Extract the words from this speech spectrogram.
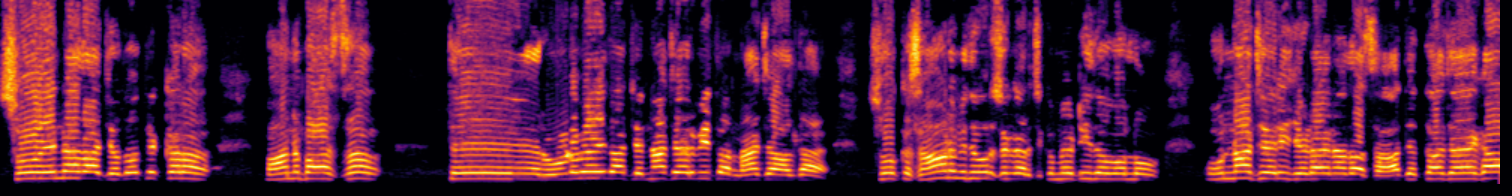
ਸੋ ਇਹਨਾਂ ਦਾ ਜਦੋਂ ਤੱਕ ਪਨ ਬੱਸ ਤੇ ਰੋਡਵੇਜ਼ ਦਾ ਜਿੰਨਾ ਚਿਰ ਵੀ ਧਰਨਾ ਚੱਲਦਾ ਸੋ ਕਿਸਾਨ ਮਜ਼ਦੂਰ ਸੰਘਰਸ਼ ਕਮੇਟੀ ਦੇ ਵੱਲੋਂ ਉਹਨਾਂ ਚਿਰ ਹੀ ਜਿਹੜਾ ਇਹਨਾਂ ਦਾ ਸਾਥ ਦਿੱਤਾ ਜਾਏਗਾ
